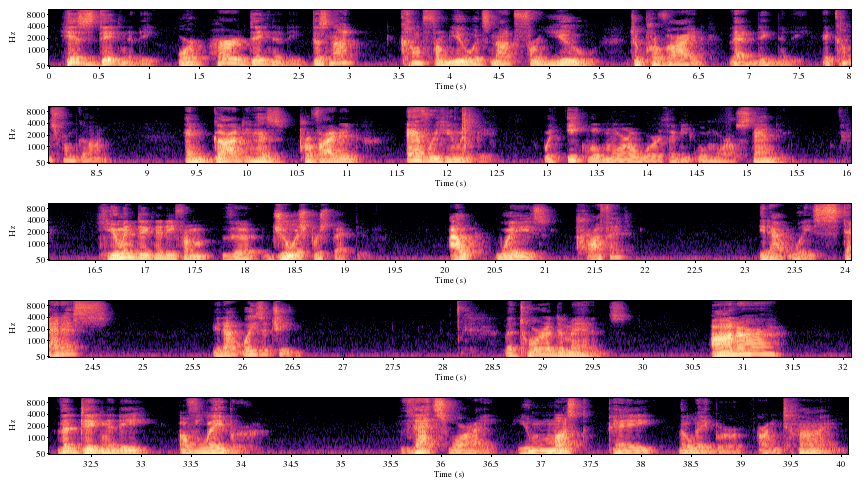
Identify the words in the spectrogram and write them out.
His dignity or her dignity does not come from you. It's not for you to provide that dignity, it comes from God. And God has provided every human being with equal moral worth and equal moral standing. Human dignity from the Jewish perspective outweighs profit, it outweighs status, it outweighs achievement. The Torah demands honor the dignity of labor. That's why you must pay the laborer on time.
